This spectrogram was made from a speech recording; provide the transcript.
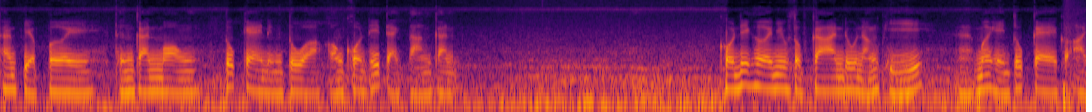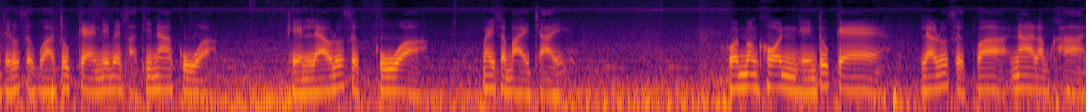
ท่านเปรียบเปยถึงการมอง ตุ๊กแกหนึ่งตัวของคนที่แตกต่างกัน คนที่เคยมีประสบการณ์ดูหนังผี เมื่อเห็นตุ๊กแกก็อาจจะรู้สึกว่าตุ๊กแกนี่เป็นสัตว์ที่น่ากลัว เห็นแล้วรู้สึกกลัว ไม่สบายใจ คนบางคนเห็นตุ๊กแกแล้วรู้สึกว่าน่ารำคาญ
